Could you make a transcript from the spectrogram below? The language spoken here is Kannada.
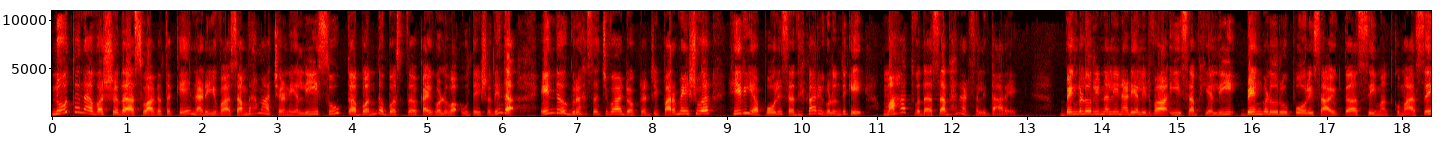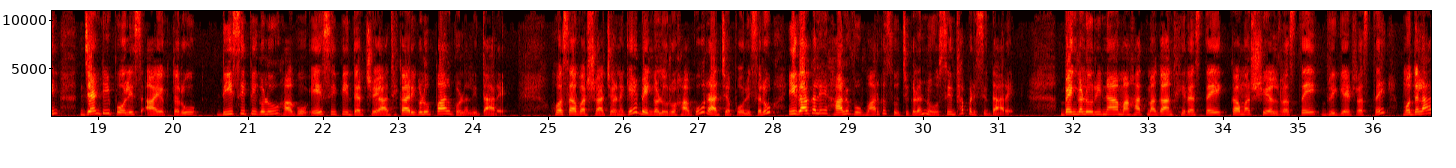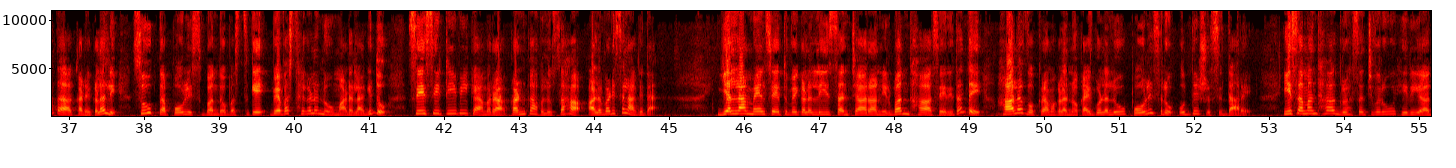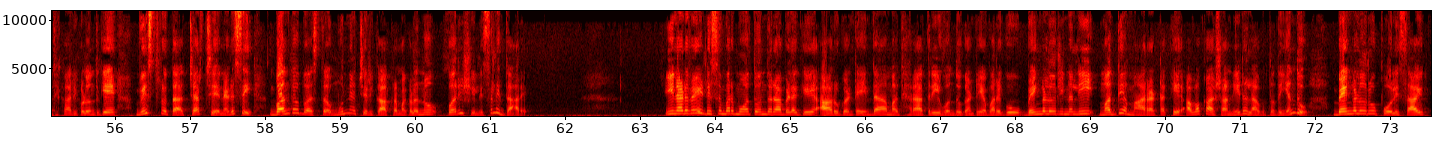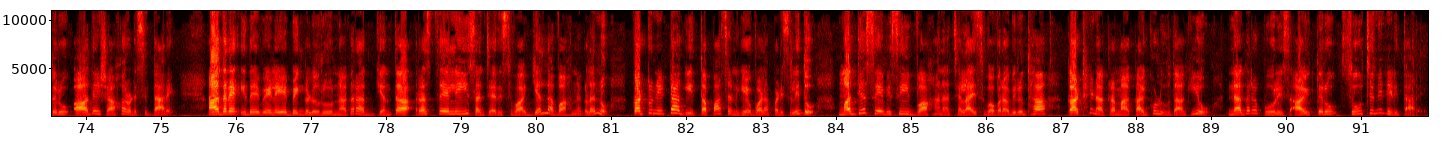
ನೂತನ ವರ್ಷದ ಸ್ವಾಗತಕ್ಕೆ ನಡೆಯುವ ಸಂಭ್ರಮಾಚರಣೆಯಲ್ಲಿ ಸೂಕ್ತ ಬಂದೋಬಸ್ತ್ ಕೈಗೊಳ್ಳುವ ಉದ್ದೇಶದಿಂದ ಇಂದು ಗೃಹ ಸಚಿವ ಡಾ ಜಿ ಪರಮೇಶ್ವರ್ ಹಿರಿಯ ಪೊಲೀಸ್ ಅಧಿಕಾರಿಗಳೊಂದಿಗೆ ಮಹತ್ವದ ಸಭೆ ನಡೆಸಲಿದ್ದಾರೆ. ಬೆಂಗಳೂರಿನಲ್ಲಿ ನಡೆಯಲಿರುವ ಈ ಸಭೆಯಲ್ಲಿ ಬೆಂಗಳೂರು ಪೊಲೀಸ್ ಆಯುಕ್ತ ಸೀಮಂತ್ ಕುಮಾರ್ ಸಿಂಗ್, ಜಂಟಿ ಪೊಲೀಸ್ ಆಯುಕ್ತರು, ಡಿಸಿಪಿಗಳು ಹಾಗೂ ಎಸಿಪಿ ದರ್ಜೆಯ ಅಧಿಕಾರಿಗಳು ಪಾಲ್ಗೊಳ್ಳಲಿದ್ದಾರೆ. ಹೊಸ ವರ್ಷಾಚರಣೆಗೆ ಬೆಂಗಳೂರು ಹಾಗೂ ರಾಜ್ಯ ಪೊಲೀಸರು ಈಗಾಗಲೇ ಹಲವು ಮಾರ್ಗಸೂಚಿಗಳನ್ನು ಸಿದ್ಧಪಡಿಸಿದ್ದಾರೆ. ಬೆಂಗಳೂರಿನ ಮಹಾತ್ಮ ಗಾಂಧಿ ರಸ್ತೆ, ಕಮರ್ಷಿಯಲ್ ರಸ್ತೆ, ಬ್ರಿಗೇಡ್ ರಸ್ತೆ ಮೊದಲಾದ ಕಡೆಗಳಲ್ಲಿ ಸೂಕ್ತ ಪೊಲೀಸ್ ಬಂದೋಬಸ್ತ್ಗೆ ವ್ಯವಸ್ಥೆಗಳನ್ನು ಮಾಡಲಾಗಿದ್ದು, ಸಿಸಿಟಿವಿ ಕ್ಯಾಮೆರಾ ಕಣ್ಗಾವಲು ಸಹ ಅಳವಡಿಸಲಾಗಿದೆ. ಎಲ್ಲ ಮೇಲ್ಸೇತುವೆಗಳಲ್ಲಿ ಸಂಚಾರ ನಿರ್ಬಂಧ ಸೇರಿದಂತೆ ಹಲವು ಕ್ರಮಗಳನ್ನು ಕೈಗೊಳ್ಳಲು ಪೊಲೀಸರು ಉದ್ದೇಶಿಸಿದ್ದಾರೆ. ಈ ಸಂಬಂಧ ಗೃಹ ಸಚಿವರು ಹಿರಿಯ ಅಧಿಕಾರಿಗಳೊಂದಿಗೆ ವಿಸ್ತೃತ ಚರ್ಚೆ ನಡೆಸಿ ಬಂದೋಬಸ್ತ್ ಮುನ್ನೆಚ್ಚರಿಕಾ ಕ್ರಮಗಳನ್ನು ಪರಿಶೀಲಿಸಲಿದ್ದಾರೆ. ಈ ನಡುವೆ ಡಿಸೆಂಬರ್ ಮೂವತ್ತೊಂದರ ಬೆಳಗ್ಗೆ ಆರು ಗಂಟೆಯಿಂದ ಮಧ್ಯರಾತ್ರಿ ಒಂದು ಗಂಟೆಯವರೆಗೂ ಬೆಂಗಳೂರಿನಲ್ಲಿ ಮದ್ಯ ಮಾರಾಟಕ್ಕೆ ಅವಕಾಶ ನೀಡಲಾಗುತ್ತದೆ ಎಂದು ಬೆಂಗಳೂರು ಪೊಲೀಸ್ ಆಯುಕ್ತರು ಆದೇಶ ಹೊರಡಿಸಿದ್ದಾರೆ. ಆದರೆ ಇದೇ ವೇಳೆ ಬೆಂಗಳೂರು ನಗರಾದ್ಯಂತ ರಸ್ತೆಯಲ್ಲಿ ಸಂಚರಿಸುವ ಎಲ್ಲ ವಾಹನಗಳನ್ನು ಕಟ್ಟುನಿಟ್ಟಾಗಿ ತಪಾಸಣೆಗೆ ಒಳಪಡಿಸಲಿದ್ದು, ಮದ್ಯ ಸೇವಿಸಿ ವಾಹನ ಚಲಾಯಿಸುವವರ ವಿರುದ್ಧ ಕಠಿಣ ಕ್ರಮ ಕೈಗೊಳ್ಳುವುದಾಗಿಯೂ ನಗರ ಪೊಲೀಸ್ ಆಯುಕ್ತರು ಸೂಚನೆ ನೀಡಿದ್ದಾರೆ.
